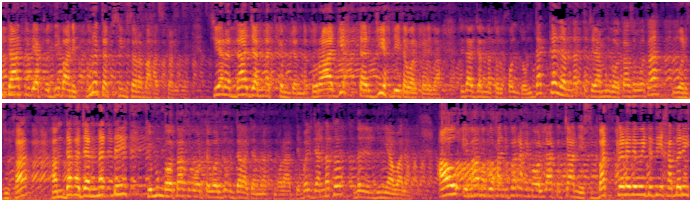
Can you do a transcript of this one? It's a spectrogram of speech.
کتاب کې بیا په دې باندې پوره تفصیل سره بحث کړی دی چیرې دا جنت کم جنت راجح ترجیح دي ته ور کړی دا چې دا جنت الخلد هم دک جنت چې موږ او تاسو وتا ورزوخه هم دغه جنت دی چې موږ او تاسو ورته ورزو دغه جنت مراد دی بل جنت نه دنیا والا او امام ابو حنیفه رحمه الله ته چا نسبت کړی دی وای د دې خبرې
